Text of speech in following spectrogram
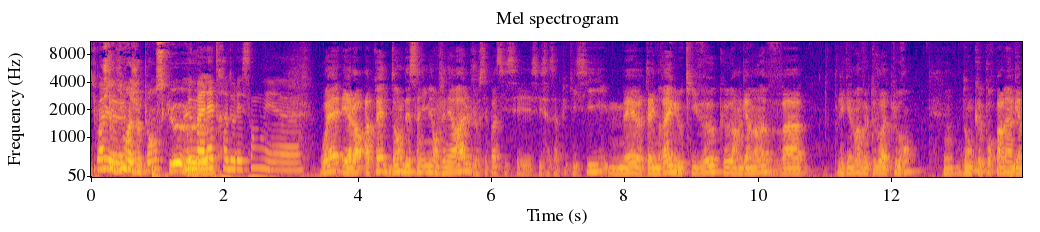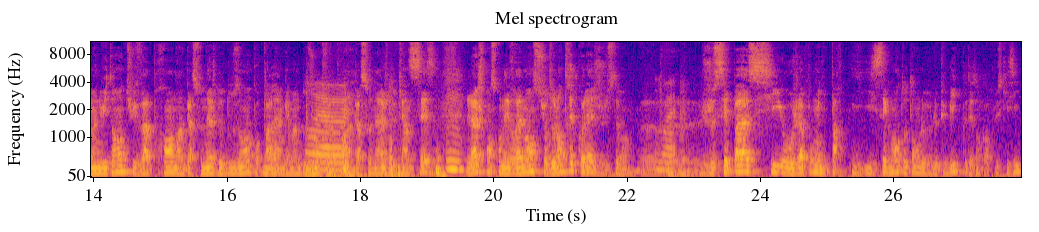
Tu Moi, vois, je te le, dis, moi, je pense que. le mal-être adolescent et. Euh, Ouais, et alors après, dans le dessin animé en général, je sais pas si, ça s'applique ici, mais tu as une règle qui veut qu'un gamin va. Les gamins veulent toujours être plus grands. Mm. Donc, euh, pour parler à un gamin de 8 ans, tu vas prendre un personnage de 12 ans. Pour parler à un gamin de 12 ans, Ouais, tu vas prendre ouais. un personnage de 15-16. hmm. Là, je pense qu'on est vraiment sur de l'entrée de collège, justement. Euh, Ouais. Je sais pas si au Japon, ils, segmentent autant le, le public, peut-être encore plus qu'ici.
